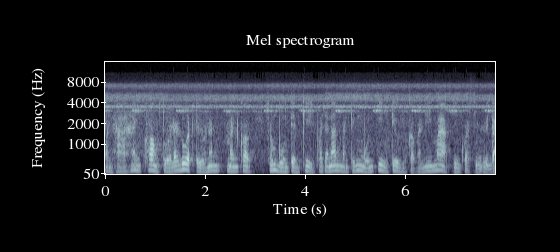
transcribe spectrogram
ตัณหาให้คล่องตัวและรวดเร็วนั้น มันก็สมบูรณ์เต็มที่ เพราะฉะนั้นมันถึงหมุนติ้วติ้วอยู่กับอันนี้มากยิ่งกว่าสิ่งอื่นใด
